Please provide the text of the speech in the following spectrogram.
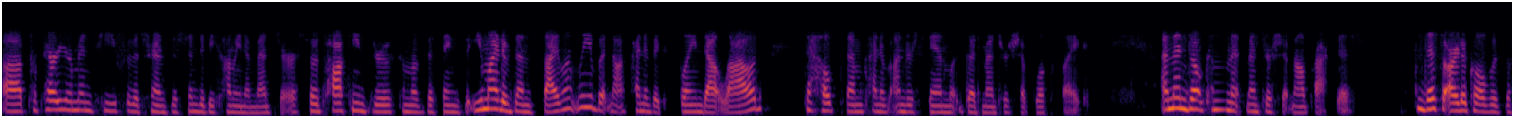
Uh, prepare your mentee for the transition to becoming a mentor. So talking through some of the things that you might have done silently, but not kind of explained out loud to help them kind of understand what good mentorship looks like. And then don't commit mentorship malpractice this article was the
